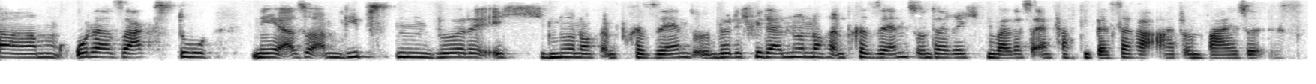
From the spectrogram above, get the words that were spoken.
Ähm, oder sagst du, nee, also am liebsten würde ich nur noch in Präsenz, würde ich wieder nur noch in Präsenz unterrichten, weil das einfach die bessere Art und Weise ist?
